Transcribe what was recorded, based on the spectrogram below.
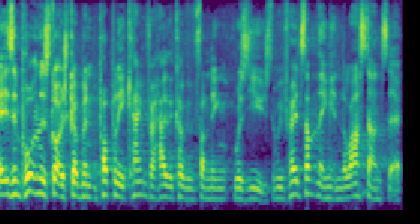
It is important the Scottish Government properly account for how the COVID funding was used. And we've heard something in the last answer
